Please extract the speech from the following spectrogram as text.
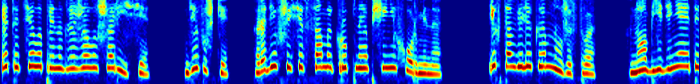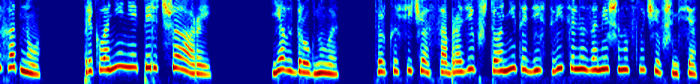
Это тело принадлежало Шарисе, девушке, родившейся в самой крупной общине Хормина. Их там великое множество, но объединяет их одно — преклонение перед Шиарой. Я вздрогнула, только сейчас сообразив, что Анита действительно замешана в случившемся.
